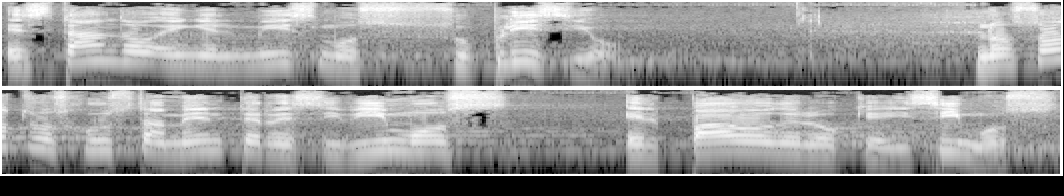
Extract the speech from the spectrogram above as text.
estando en el mismo suplicio. Nosotros justamente recibimos el pago de lo que hicimos,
